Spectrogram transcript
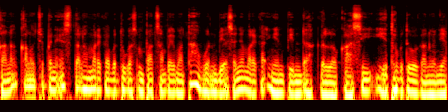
Karena kalau CPNS setelah mereka bertugas 4 sampai 5 tahun biasanya mereka ingin pindah ke lokasi itu betul kan ya.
